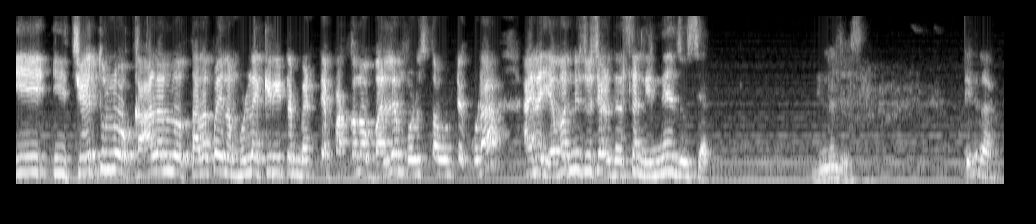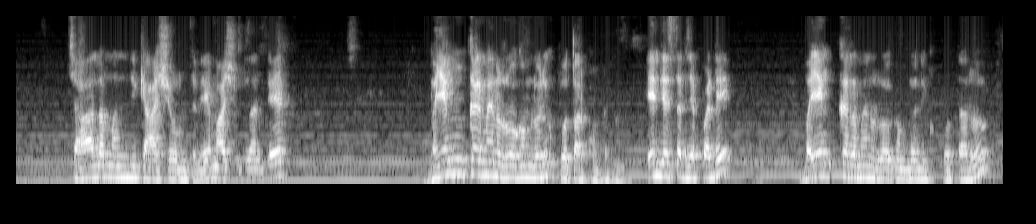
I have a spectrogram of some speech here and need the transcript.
ఈ ఈ చేతుల్లో కాళ్ళల్లో తలపైన ముళ్ళ కిరీటం పెడితే పక్కలో బల్లెం పొడుస్తూ ఉంటే కూడా ఆయన ఎవరిని చూశాడు తెలుసా? నిన్నే చూశాడు. నిన్నే చూశాడు. చాలా మందికి ఆశ ఉంటుంది. ఏం ఆశ ఉంటుందంటే భయంకరమైన రోగంలోనికి పోతారు కొంతమంది. ఏం చేస్తారు చెప్పండి? భయంకరమైన రోగంలోనికి పోతారు.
